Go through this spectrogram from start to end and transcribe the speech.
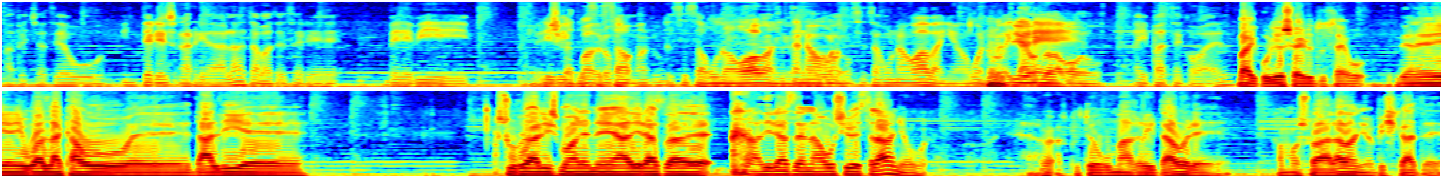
ba, pentsatzeu interesgarria dela, eta batez ere bere bi ez ezagunagoa, baina... Ez ezagunagoa, bueno, ez ezagunagoa, baina, bueno, baita ere dago. aipatzekoa, eh? Bai, kuriosa irutu zaigu. Dene igual dakagu e, dali e, surrealismoaren e, adieraz, adierazten nagusi bezala, baina, bueno, arkitu dugu Magritte hau ere famosoa dela, baina pixkat e,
